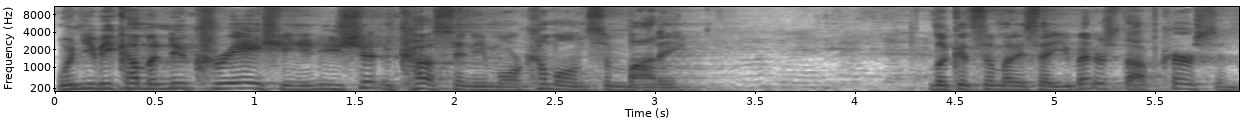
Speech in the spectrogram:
When you become a new creation, you, you shouldn't cuss anymore. Come on, somebody. Look at somebody say, You better stop cursing.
